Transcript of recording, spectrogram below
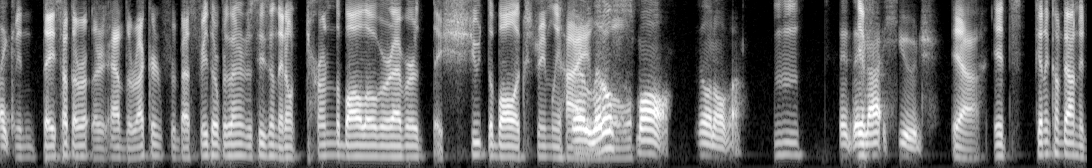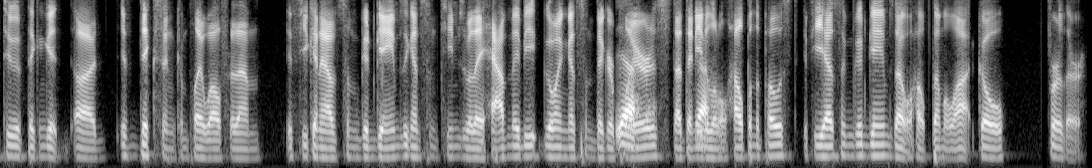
Like I mean, they set the they have the record for best free throw percentage this season. They don't turn the ball over ever. They shoot the ball extremely high. they're a little level. small, Villanova. hmm They, they're If- not huge. Yeah, it's gonna come down to two if they can get uh if Dixon can play well for them. If you can have some good games against some teams where they have maybe going against some bigger Yeah. players that they need Yeah. a little help in the post. If he has some good games, that will help them a lot go further.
